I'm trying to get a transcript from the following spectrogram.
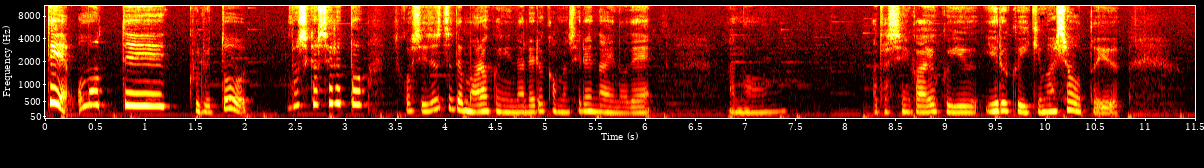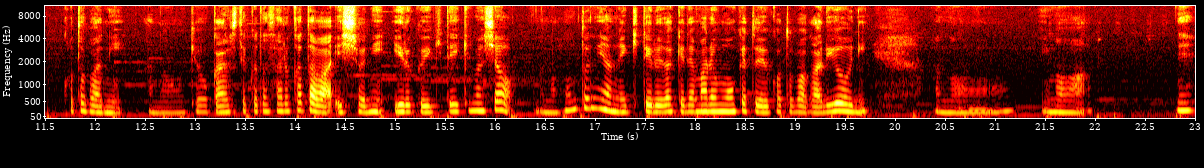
て思ってくるともしかすると少しずつでも楽になれるかもしれないのであの私がよく言う「ゆるくいきましょう」という言葉にあの共感してくださる方は一緒にゆるく生きていきましょう。あの本当にあの生きてるだけで丸儲けという言葉があるようにあの今はね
